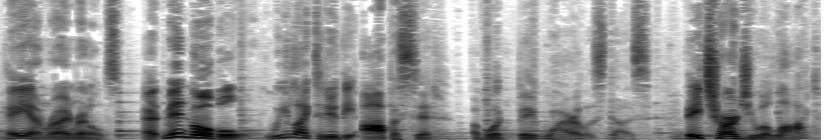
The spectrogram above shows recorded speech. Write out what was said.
Hey, I'm Ryan Reynolds. At Mint Mobile, we like to do the opposite of what Big Wireless does. They charge you a lot,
